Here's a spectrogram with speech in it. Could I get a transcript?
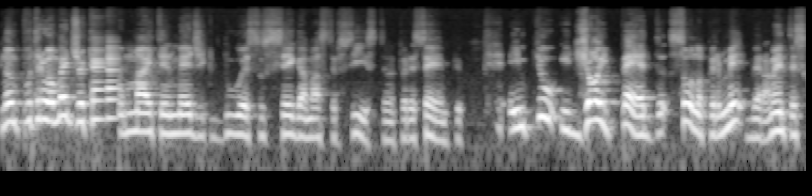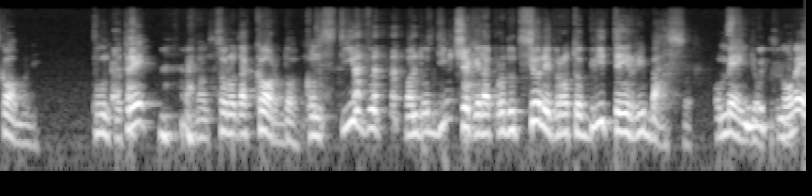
non potevo mai giocare un Might and Magic 2 su Sega Master System, per esempio. E in più i joypad sono per me veramente scomodi. Punto 3, non sono d'accordo con Steve quando dice che la produzione per 8 bit è in ribasso, o meglio, lo è,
